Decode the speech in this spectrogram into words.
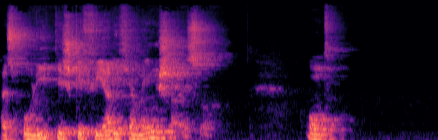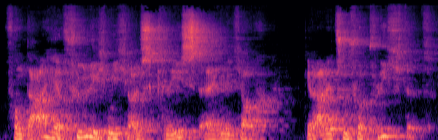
als politisch gefährlicher Mensch also. Und von daher fühle ich mich als Christ eigentlich auch geradezu verpflichtet,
